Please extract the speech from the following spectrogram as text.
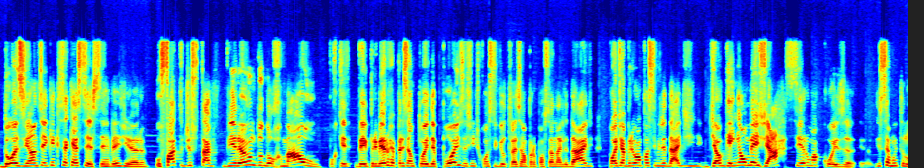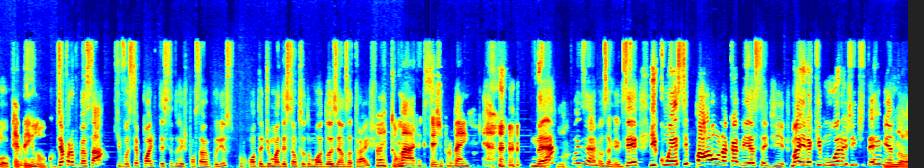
12 anos, e aí, o que, que você quer ser? Cervejeira. O fato disso estar virando normal, porque veio primeiro representou e depois a gente conseguiu trazer uma proporcionalidade, pode abrir uma possibilidade de- de alguém almejar ser uma coisa. Isso é muito louco. É bem louco. Já parou pra pensar que você pode ter sido responsável por isso? Por conta de uma decisão que você tomou há 12 anos atrás? Ai, tomara que seja pro bem. Né? pois é, meus amigos. E, e com esse pau na cabeça de Maíra Kimura, a gente termina. Não.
